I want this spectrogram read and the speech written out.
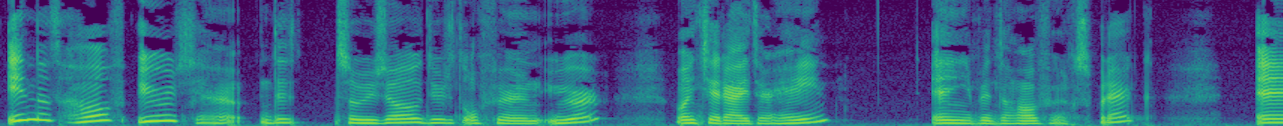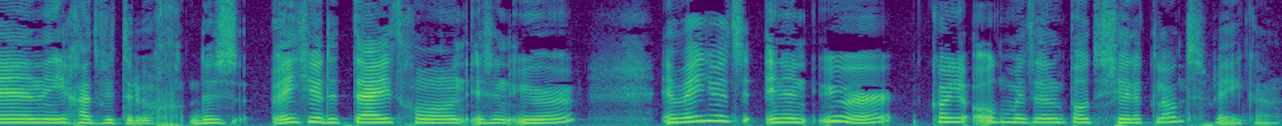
In dat half uurtje, dit, sowieso duurt het ongeveer een uur. Want je rijdt erheen en je bent een half uur in gesprek. En je gaat weer terug. Dus weet je, de tijd gewoon is een uur. En weet je, in een uur kan je ook met een potentiële klant spreken.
